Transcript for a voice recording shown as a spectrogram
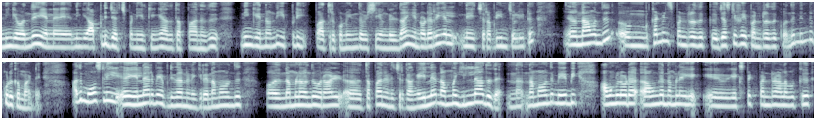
நீங்கள் வந்து என்னை நீங்கள் அப்படி ஜட்ஜ் பண்ணியிருக்கீங்க அது தப்பானது. நீங்கள் என்னை வந்து இப்படி பார்த்துருக்கணும். இந்த விஷயங்கள் தான் என்னோட ரியல் நேச்சர் அப்படின்னு சொல்லிட்டு நான் வந்து கன்வின்ஸ் பண்ணுறதுக்கு ஜஸ்டிஃபை பண்ணுறதுக்கு வந்து நின்று கொடுக்க மாட்டேன். அது மோஸ்ட்லி எல்லாருமே அப்படி தான் நினைக்கிறேன். நம்ம வந்து நம்மளை வந்து ஒரு ஆள் தப்பாக நினச்சிருக்காங்க. இல்லை நம்ம இல்லாததை ந- நம்ம வந்து மேபி அவங்களோட அவங்க நம்மளை எக்ஸ்பெக்ட் பண்ணுற அளவுக்கு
